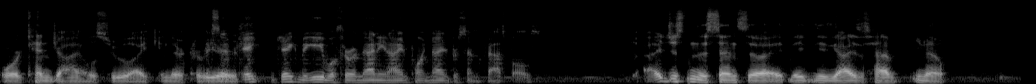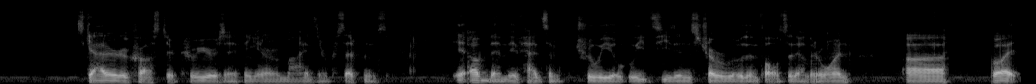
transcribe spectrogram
or Ken Giles who like in their Except careers. Jake Jake McGee will throw ninety nine point nine percent fastballs. I just in the sense that they, these guys have you know scattered across their careers, and I think in our minds and our perceptions i- of them, they've had some truly elite seasons. Trevor Rosenthal's another one, uh, but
